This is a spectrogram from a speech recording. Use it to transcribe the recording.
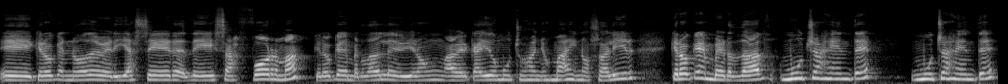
Eh, creo que no debería ser de esa forma. Creo que en verdad le debieron haber caído muchos años más y no salir. Creo que en verdad mucha gente, mucha gente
